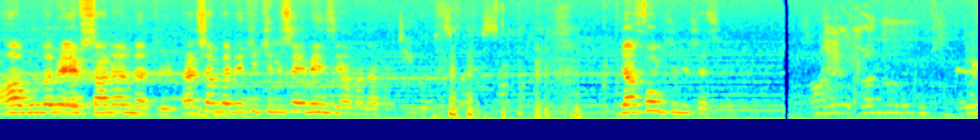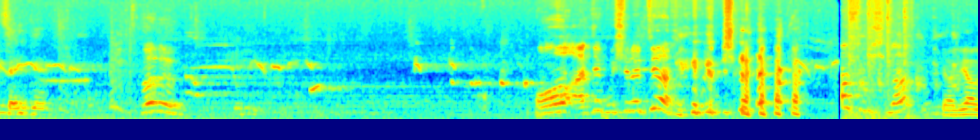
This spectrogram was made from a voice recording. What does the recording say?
Aha burada bir efsane anlatıyor. Perşembe'deki kiliseye benziyor aman abi. Yafon Kilisesi. Sen gel. Varım. Oo artık kuşun ötüyor. Nasıl bir şey lan? Gel gel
